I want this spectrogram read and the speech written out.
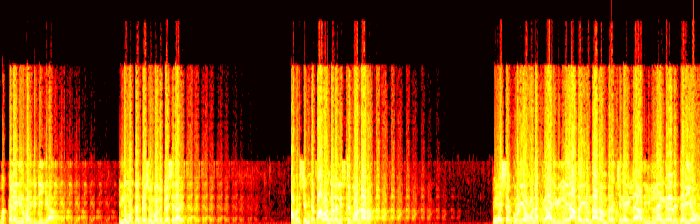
மக்களை இழிவுபடுத்திட்டு இருக்கிறா இன்னும் ஒருத்தர் பேசும்போது பேசுறாரு. அவர் செஞ்ச பாவங்களை லிஸ்ட் போடுறாரா பேசக்கூடிய உனக்கு அறிவில்லையாக இருந்தாலும் பிரச்சனை இல்லை. அது இல்லைங்கிறது தெரியும்.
